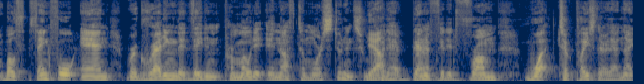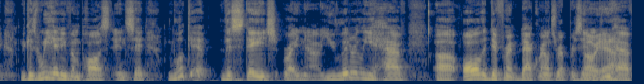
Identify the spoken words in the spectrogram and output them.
both thankful and regretting that they didn't promote it enough to more students who Yeah. could have benefited from what took place there that night. Because we had even paused and said, look at the stage right now. You literally have uh, all the different backgrounds represented. Oh, You have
